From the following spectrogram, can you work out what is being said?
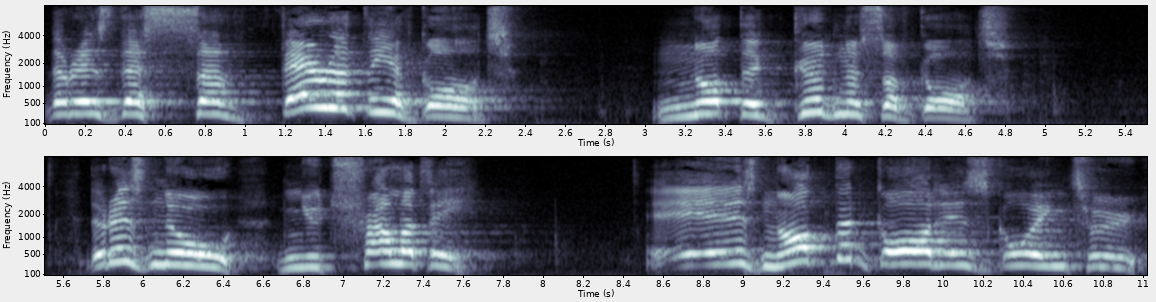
there is the severity of God, not the goodness of God. There is no neutrality. It is not that God is going to,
